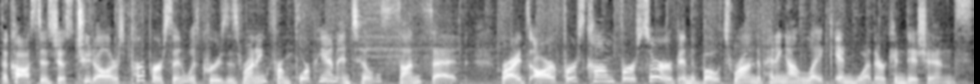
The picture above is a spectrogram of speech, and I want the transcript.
The cost is just $2 per person, with cruises running from 4 p.m. until sunset. Rides are first come, first served, and the boats run depending on lake and weather conditions.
